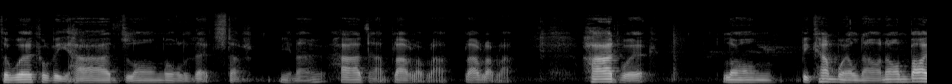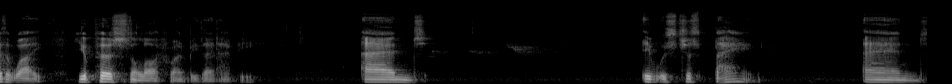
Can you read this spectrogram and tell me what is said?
the work will be hard, long, all of that stuff, you know, hard, blah, blah, blah, blah, blah, blah. Hard work, long, become well known. Oh, and by the way, your personal life won't be that happy. And it was just bang. And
